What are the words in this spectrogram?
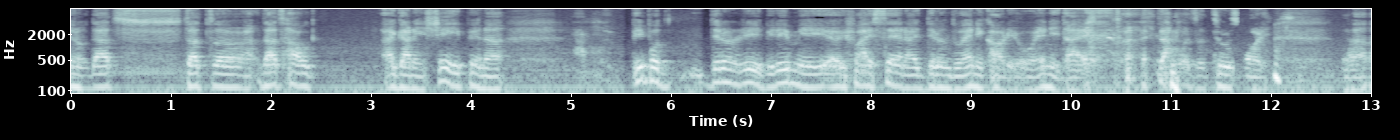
you know, that's that's uh, that's how I got in shape, and uh, people didn't really believe me if I said I didn't do any cardio or any diet. that was a true story. Yeah.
